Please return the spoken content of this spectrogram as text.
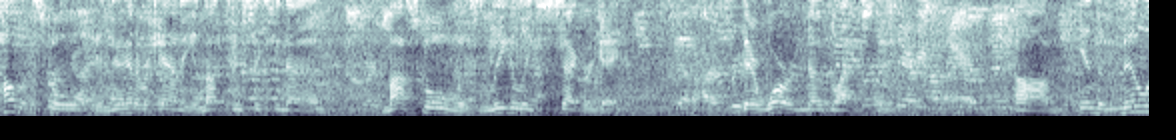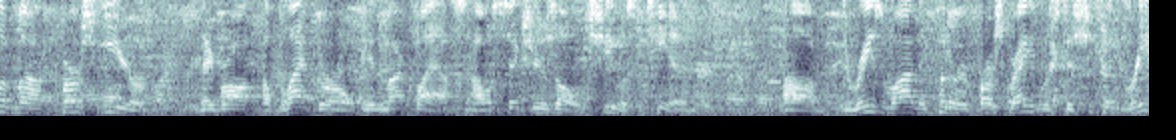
public school in New Hanover County in 1969, my school was legally segregated. There were no black students. Um, in the middle of my first year, they brought a black girl into my class. I was six years old. She was 10. Um, the reason why they put her in first grade was because she couldn't read.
